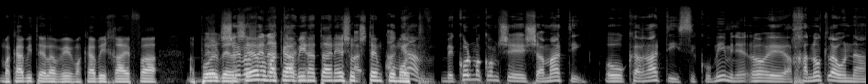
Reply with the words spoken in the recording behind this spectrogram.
מכבי תל אביב, מכבי חיפה, הפועל באר שבע מכבי. נתניה, יש עוד שתי מקומות. אגב, בכל מקום ששמעתי או קראתי סיכומים, לא, אה, הכנות לעונה,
